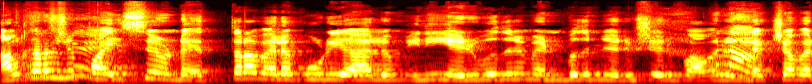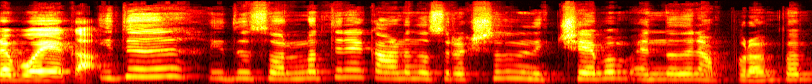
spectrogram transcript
ആൾക്കാരിൽ പൈസയുണ്ട്. എത്ര വില കൂടിയാലും ഇനി എഴുപതിനും എൺപതിനും ഒരു ഒരു പവനും ഒരു ലക്ഷം വരെ പോയേക്കാം. ഇത് ഇത് സ്വർണത്തിനെ കാണുന്ന സുരക്ഷിത നിക്ഷേപം എന്നതിനപ്പുറം ഇപ്പം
